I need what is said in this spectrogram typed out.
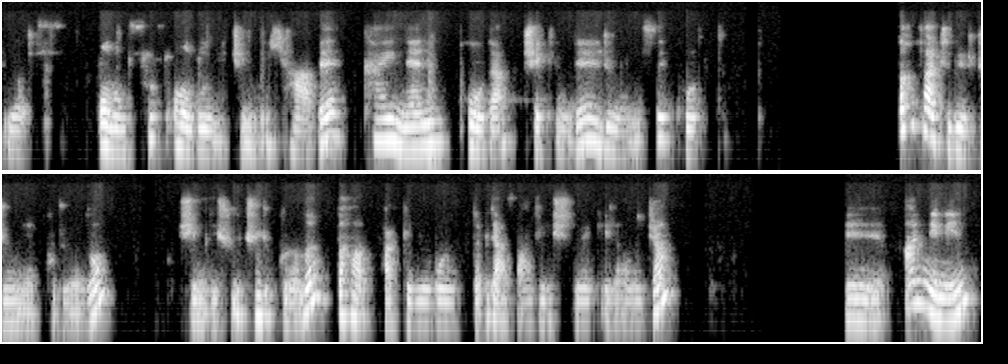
diyoruz. Olumsuz olduğu için ich habe keinen Bruder şeklinde cümlemizi kurduk. Daha farklı bir cümle kuruyorum. Şimdi şu üçüncü kuralı daha farklı bir boyutta biraz daha geliştirerek ele alacağım. Ee, annemin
